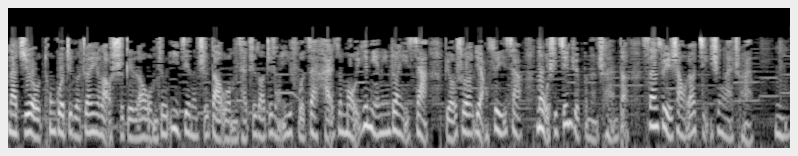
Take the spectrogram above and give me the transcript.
那只有通过这个专业老师给了我们这个意见的指导，我们才知道这种衣服在孩子某一个年龄段以下，比如说两岁以下，那我是坚决不能穿的；三岁以上我要谨慎来穿。嗯。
